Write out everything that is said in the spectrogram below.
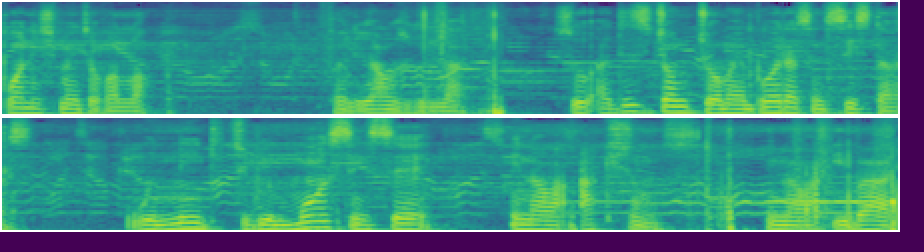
punishment of Allah. Billah. So at this juncture, my brothers and sisters, we need to be more sincere in our actions, in our ibadah.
